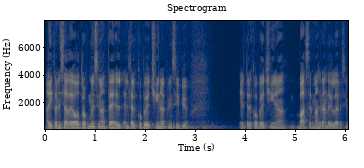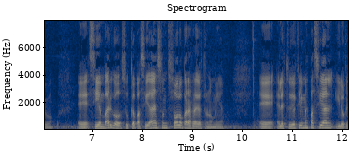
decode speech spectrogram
a diferencia de otros, mencionaste el, el, telescopio de China al principio. El telescopio de China va a ser más grande que el Arecibo. Eh, sin embargo, sus capacidades son solo para radioastronomía. Eh, el estudio de clima espacial y lo que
